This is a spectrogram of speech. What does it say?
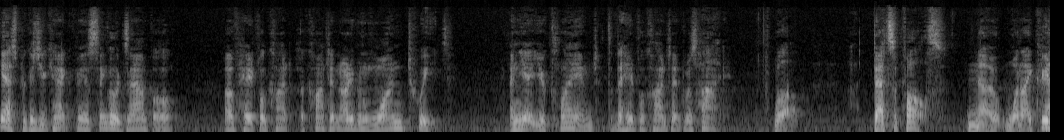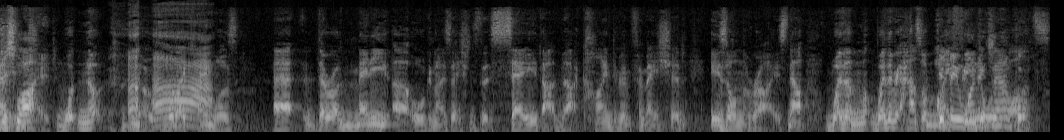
Yes, because you can't give me a single example of hateful con- uh, content, not even one tweet, and yet you claimed that the hateful content was high. Well, that's a false. No, what I claimed, you just lied. What no, no, what I claimed was uh, there are many uh, organisations that say that that kind of information is on the rise. Now, whether whether it has on Give my feed one or example. not.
